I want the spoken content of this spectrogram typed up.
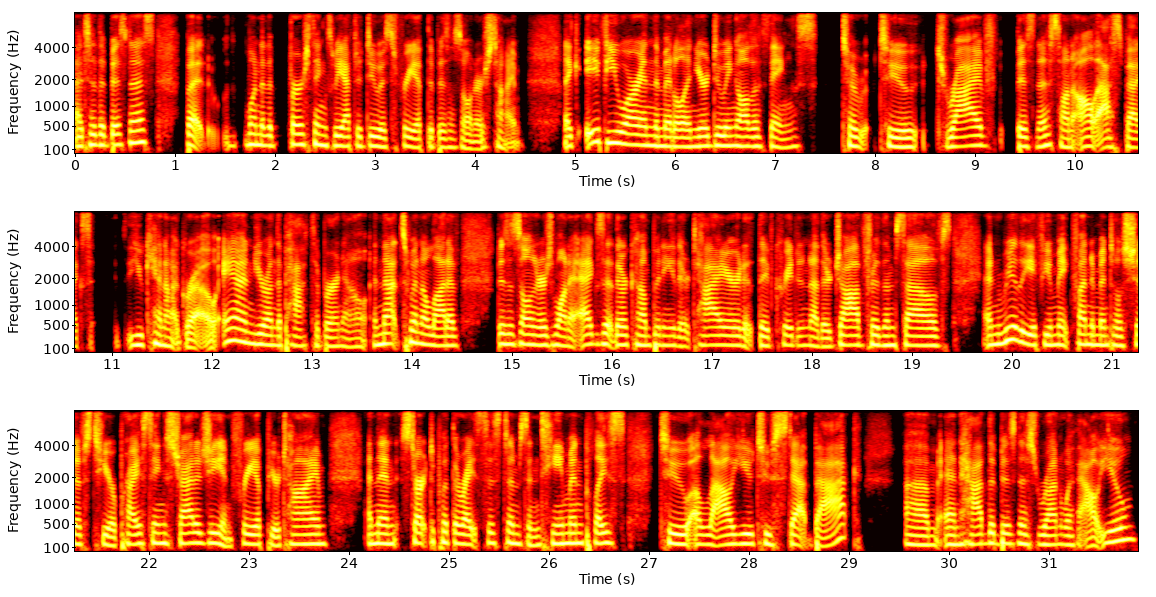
uh, to the business. But one of the first things we have to do is free up the business owner's time. Like if you are in the middle and you're doing all the things to to drive business on all aspects you cannot grow and you're on the path to burnout and that's when a lot of business owners want to exit their company they're tired they've created another job for themselves and really if you make fundamental shifts to your pricing strategy and free up your time and then start to put the right systems and team in place to allow you to step back um, and have the business run without you,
